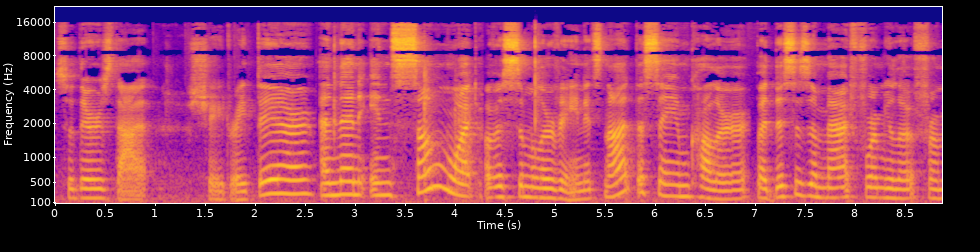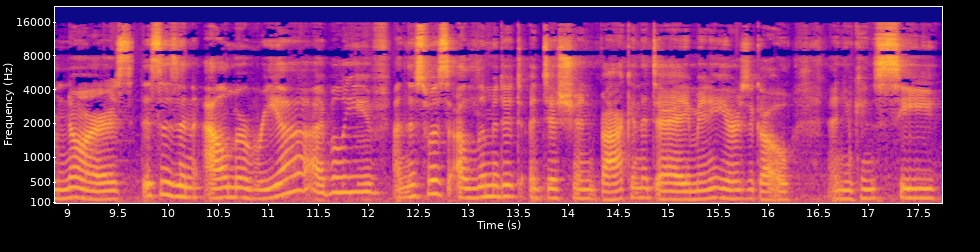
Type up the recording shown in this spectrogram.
So there's that shade right there. And then in somewhat of a similar vein, it's not the same color, but this is a matte formula from NARS. This is an Almeria, I believe. And this was a limited edition back in the day, many years ago. And you can see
